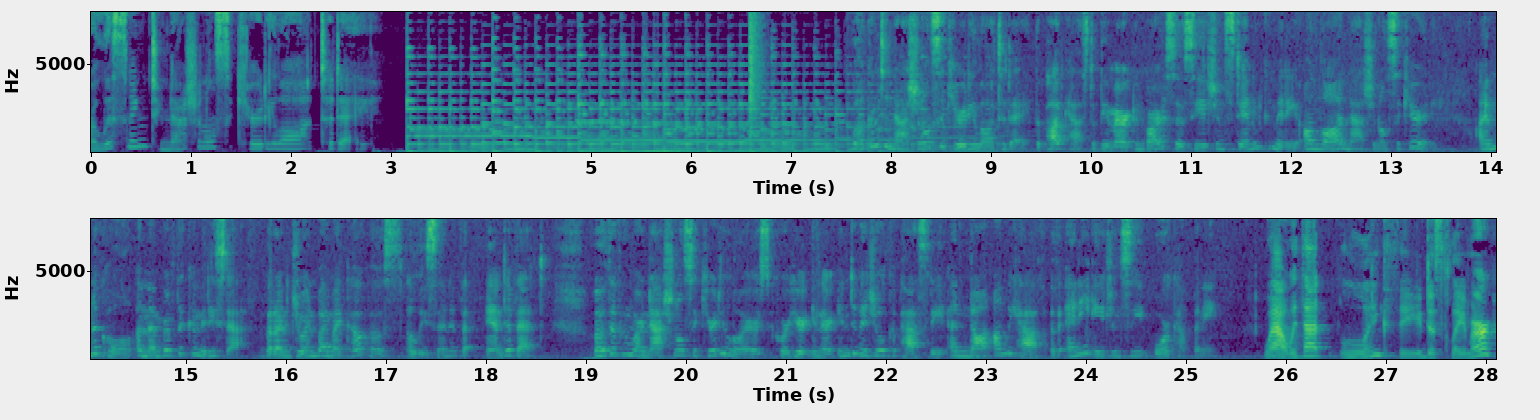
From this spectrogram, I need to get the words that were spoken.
are listening to National Security Law Today. Welcome to National Security Law Today, the podcast of the American Bar Association Standing Committee on Law and National Security. I'm Nicole, a member of the committee staff, but I'm joined by my co hosts, Elisa and Yvette, both of whom are national security lawyers who are here in their individual capacity and not on behalf of any agency or company. Wow, with that lengthy disclaimer,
